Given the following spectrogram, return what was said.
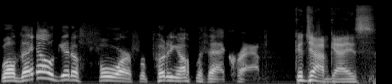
well, they all get a four for putting up with that crap. Good job, guys.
